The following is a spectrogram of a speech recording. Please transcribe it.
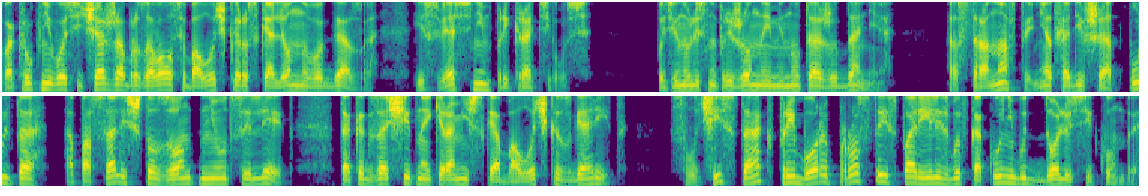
Вокруг него сейчас же образовалась оболочка раскаленного газа, и связь с ним прекратилась. Потянулись напряженные минуты ожидания. Астронавты, не отходившие от пульта, опасались, что зонд не уцелеет, так как защитная керамическая оболочка сгорит. Случись так, приборы просто испарились бы в какую-нибудь долю секунды.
